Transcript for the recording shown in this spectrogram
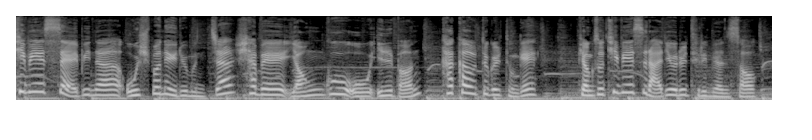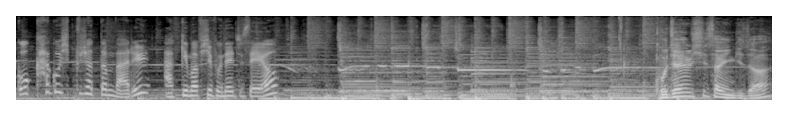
TBS 앱이나 50원의 유료 문자 샵의 0951번 카카오톡을 통해 평소 TBS 라디오를 들으면서 꼭 하고 싶으셨던 말을 아낌없이 보내주세요. 고재열 시사인 기자,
